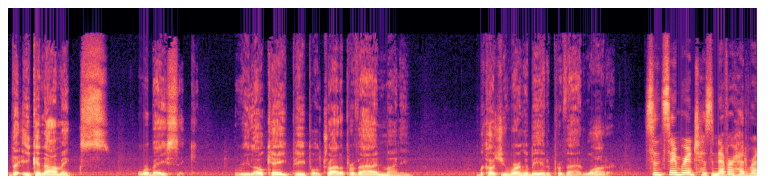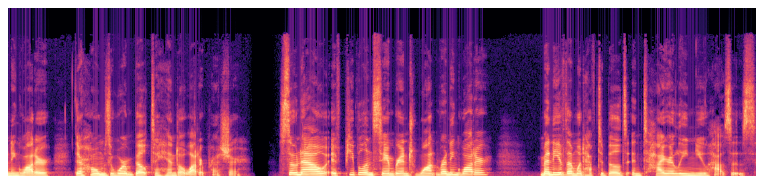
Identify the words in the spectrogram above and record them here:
The economics were basic relocate people, try to provide money, because you weren't going to be able to provide water. Since Sandbranch has never had running water, their homes weren't built to handle water pressure. So now, if people in Sandbranch want running water, many of them would have to build entirely new houses.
